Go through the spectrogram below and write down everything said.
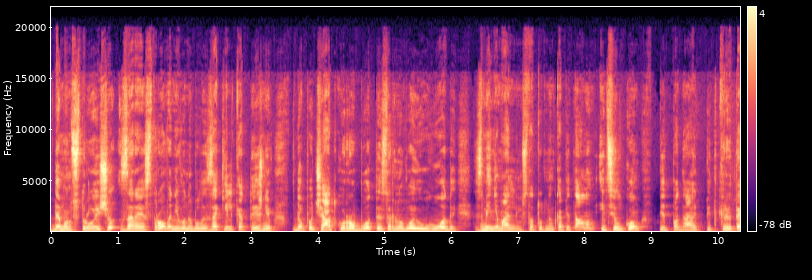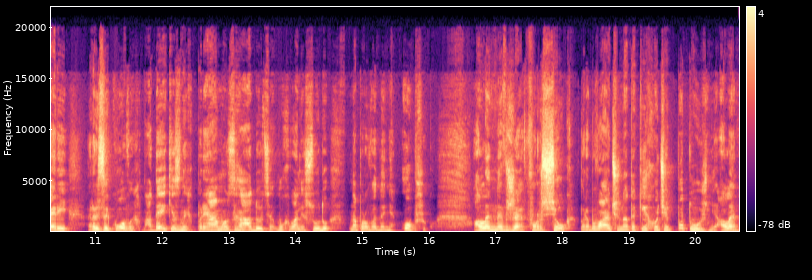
демонструє, що зареєстровані вони були за кілька тижнів до початку роботи зернової угоди з мінімальним статутним капіталом і цілком підпадають під критерії ризикових, а деякі з них прямо згадуються в ухвалі суду на проведення обшуку. Але невже Форсюк, перебуваючи на такій, хоч і потужній, але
